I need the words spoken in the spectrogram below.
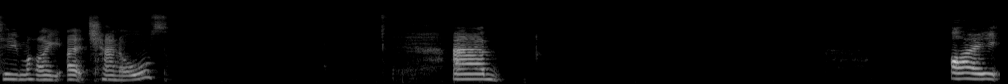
to my uh, channels. Um, I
